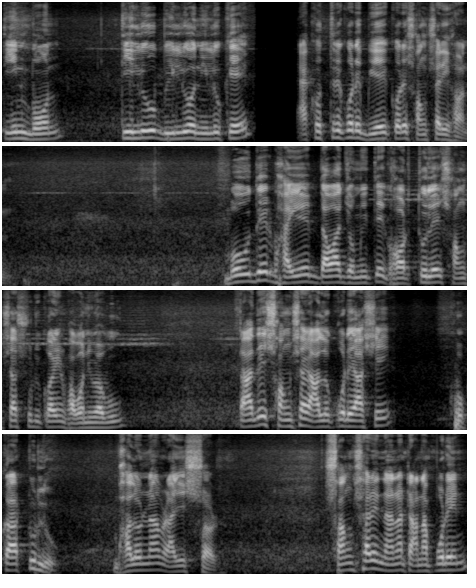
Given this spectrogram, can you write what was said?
তিন বোন, তিলু, বিলু ও নীলুকে একত্রে করে বিয়ে করে সংসারী হন। বউদের ভাইয়ের দেওয়া জমিতে ঘর তুলে সংসার শুরু করেন ভবানীবাবু। তাদের সংসার আলো করে আসে খোকা টুলু, ভালো নাম রাজেশ্বর। সংসারে নানা টানাপোড়েন,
